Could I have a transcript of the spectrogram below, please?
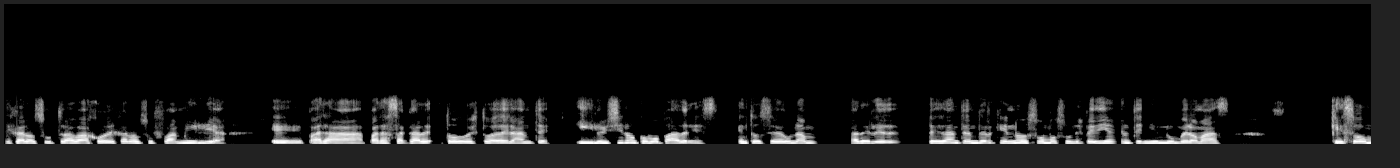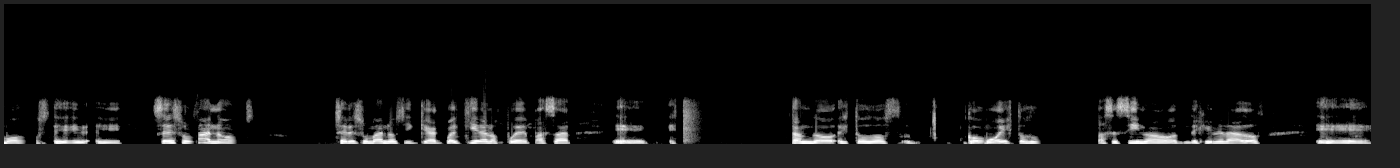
Dejaron su trabajo, dejaron su familia eh, para, para sacar todo esto adelante. Y lo hicieron como padres. Entonces, una madre le, da a entender que no somos un expediente ni un número más, que somos eh, eh, seres humanos seres humanos y que a cualquiera nos puede pasar eh, estando estos dos, como estos asesinos degenerados, eh,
